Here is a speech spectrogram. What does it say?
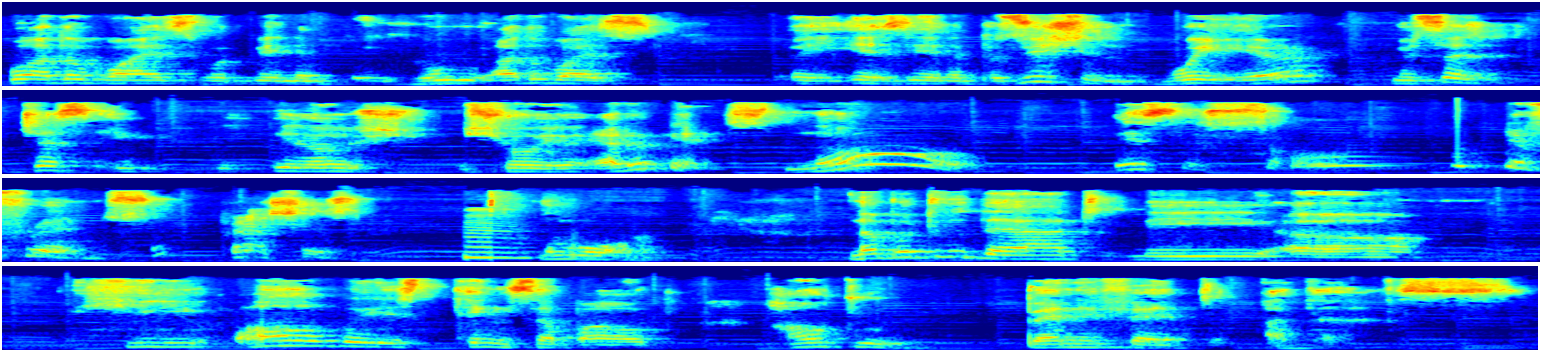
who otherwise would be in a, who otherwise is in a position where you just just you know sh- show your arrogance. No, this is so different, so precious. Hmm. Number one. Number two, that the uh, he always thinks about how to benefit others.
